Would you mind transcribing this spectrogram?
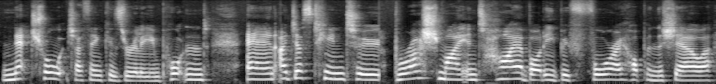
natural, which I think is really important. And I just tend to brush my entire body before I hop in the shower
